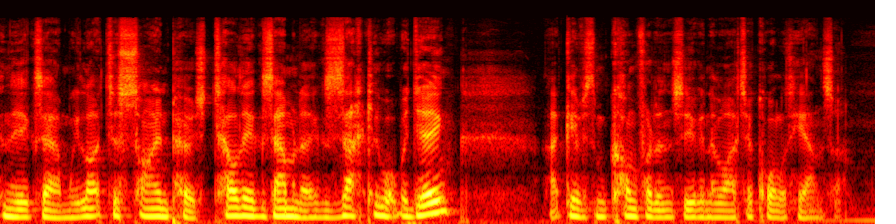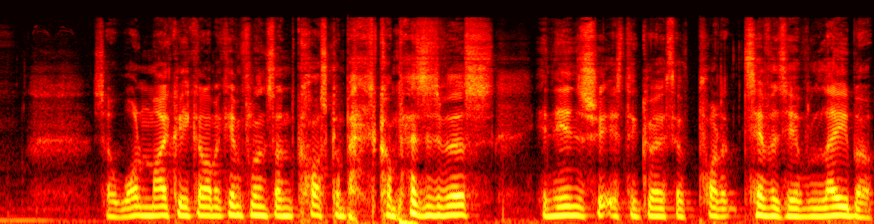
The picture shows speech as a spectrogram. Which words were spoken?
in the exam. We like to signpost, tell the examiner exactly what we're doing. That gives them confidence that you're going to write a quality answer. So, one microeconomic influence on cost competitiveness in the industry is the growth of productivity of labour,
